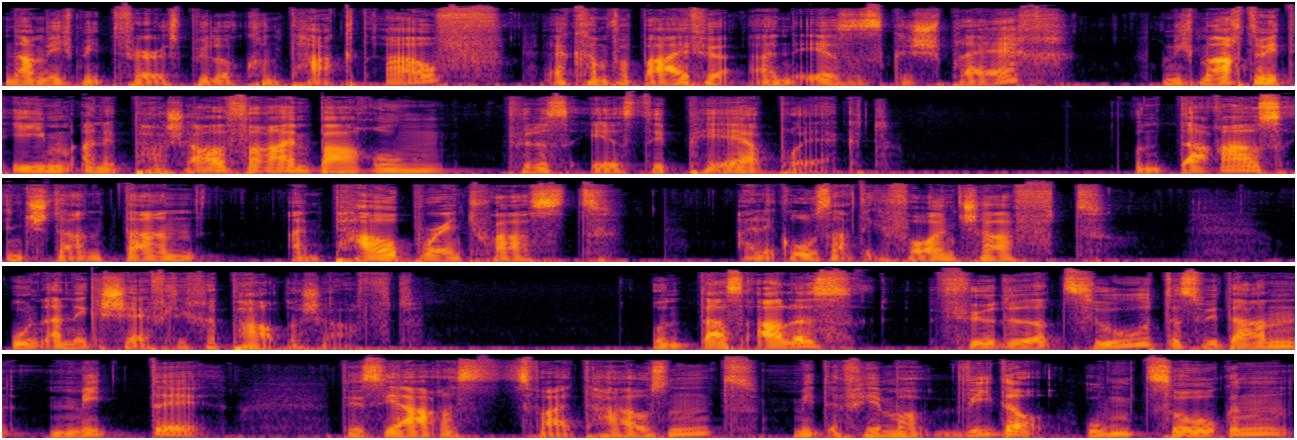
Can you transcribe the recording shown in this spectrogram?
nahm ich mit Ferris Bühler Kontakt auf. Er kam vorbei für ein erstes Gespräch und ich machte mit ihm eine Pauschalvereinbarung für das erste PR-Projekt. Und daraus entstand dann ein Power Brain Trust, eine großartige Freundschaft und eine geschäftliche Partnerschaft. Und das alles führte dazu, dass wir dann Mitte des Jahres 2000 mit der Firma wieder umzogen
